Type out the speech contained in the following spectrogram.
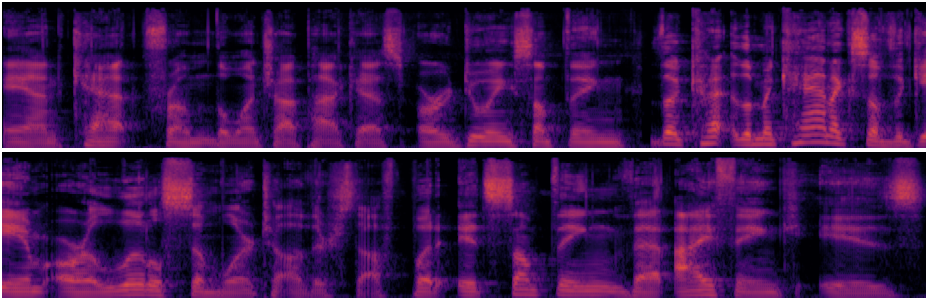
and Kat from the One Shot Podcast are doing something. the The mechanics of the game are a little similar to other stuff, but it's something that I think is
